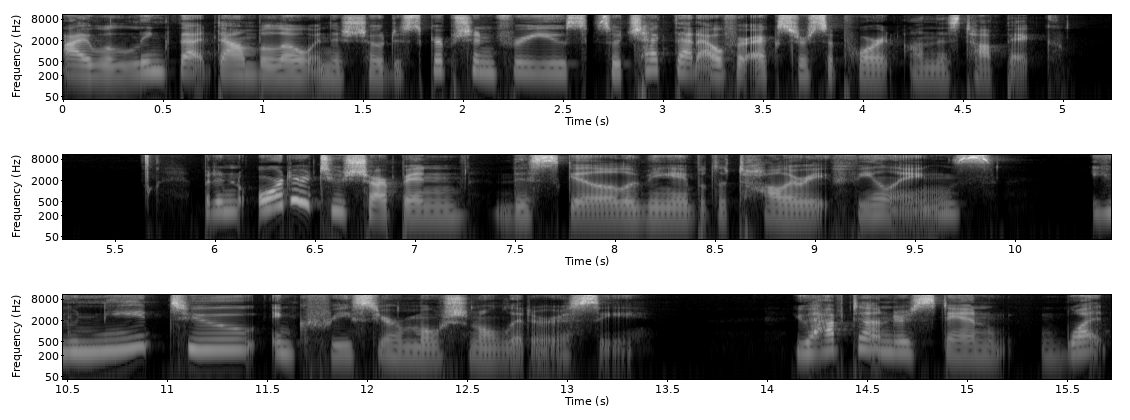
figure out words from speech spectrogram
I will link that down below in the show description for you, so check that out for extra support on this topic. But in order to sharpen this skill of being able to tolerate feelings, you need to increase your emotional literacy. You have to understand what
